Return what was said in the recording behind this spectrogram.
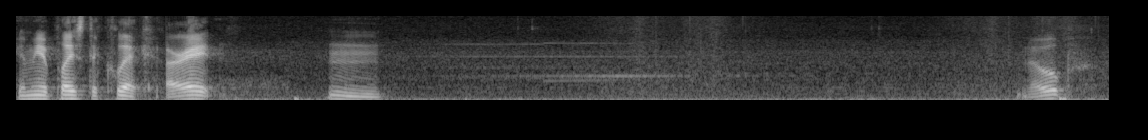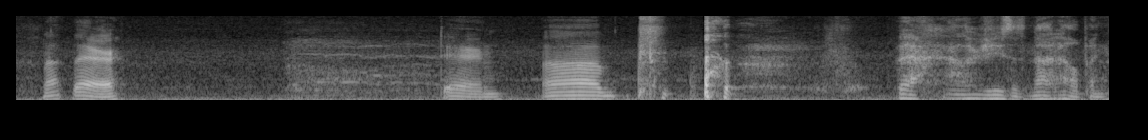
Give me a place to click, alright? Hmm. Nope, not there. Dang. Um. allergies is not helping.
